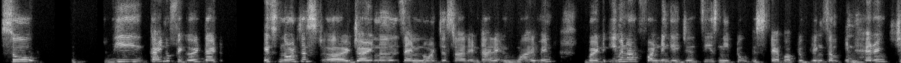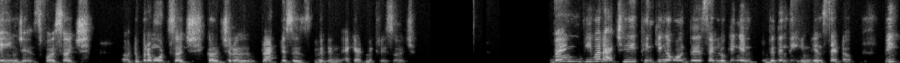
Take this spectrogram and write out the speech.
So we kind of figured that it's not just uh, journals and not just our entire environment, but even our funding agencies need to step up to bring some inherent changes for such, uh, to promote such cultural practices within academic research when we were actually thinking about this and looking in within the Indian setup, we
